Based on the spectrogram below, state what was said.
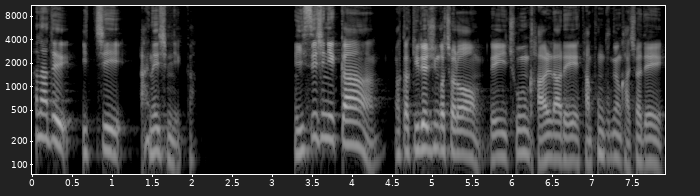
하나도 있지 않으십니까? 있으시니까 아까 기대해 주신 것처럼 내이 좋은 가을날에 단풍 구경 가셔야 돼.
